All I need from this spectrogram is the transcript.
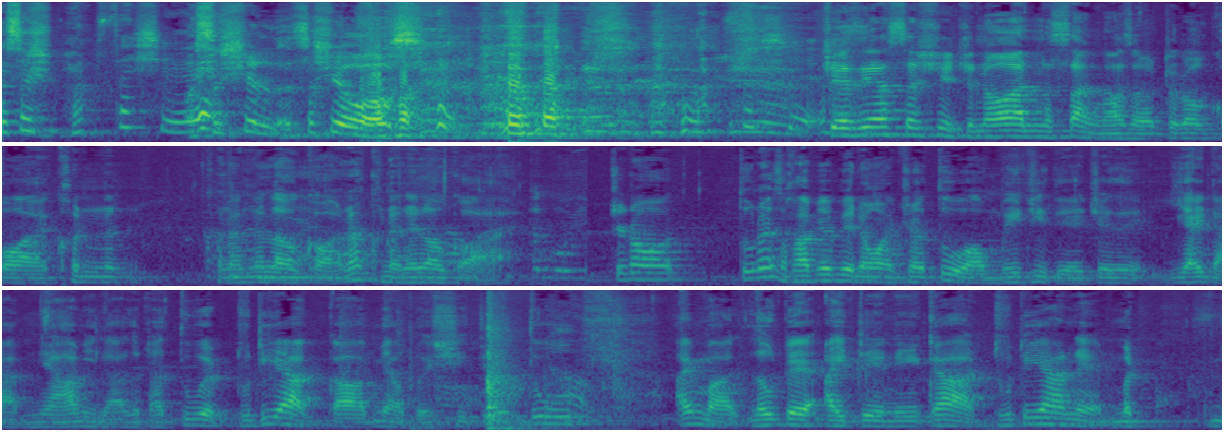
28ဟာ18 18 18ရောကျဲစရာ18ကျွန်တော်က25ဆိုတော့တော်တော်ကွာခုနှစ်ခုနှစ်နှစ်လောက်ကွာနော်ခုနှစ်နှစ်လောက်ကွာကျွန်တော်သူနဲ့စကားပြောပြတော့ကျွန်တော်သူ့အောင်မေးကြည့်တယ်ကျဲစရိုက်တာများပြီလားဆိုတော့သူ့ရဲ့ဒုတိယကားမြောက်ပဲရှိတယ်သူအဲ့မှာလောက်တဲ့ item တွေကဒုတိယနဲ့မမ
